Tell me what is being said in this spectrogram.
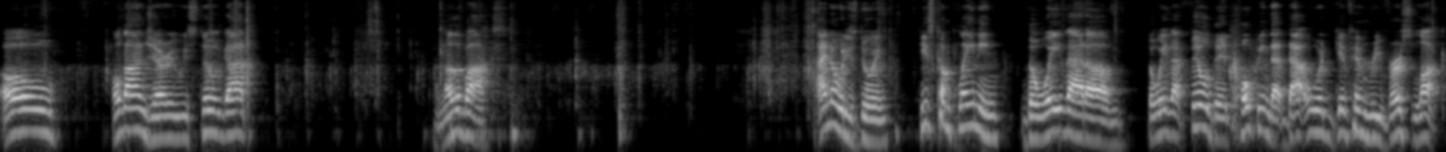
Oh, Hold on, Jerry. We still got another box. I know what he's doing. He's complaining the way that um the way that Phil did, hoping that that would give him reverse luck.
